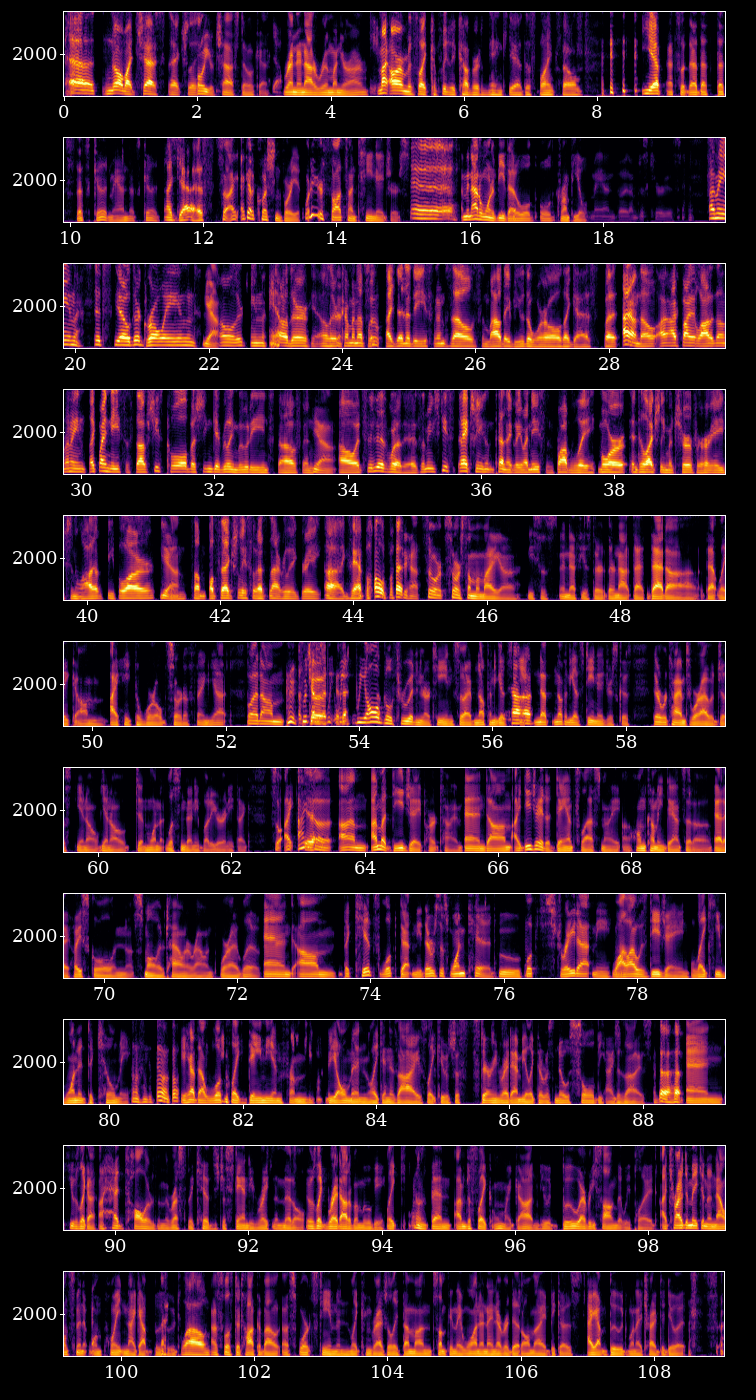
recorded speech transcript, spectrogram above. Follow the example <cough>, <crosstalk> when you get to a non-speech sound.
Uh, no, my chest actually. Oh, your chest. Oh, okay. Yeah. Running out of room on your arm. My arm is like completely covered in ink. Yeah, at this point. So, <laughs> yep. That's what that that's that's that's good, man. That's good. I guess. So I, I got a question for you. What are your thoughts on teenagers? Eh, I mean, I don't want to be that old, old grumpy old man, but I'm just curious. I mean, it's you know they're growing. Yeah. Oh, they're you know they're you know they're coming up so- with identities for themselves and how they view the world. I guess, but I don't know. I, I find a lot of them. I mean, like my niece and stuff. She's cool, but she can get really moody and stuff. And Yeah. Oh, it's it is what it is. I mean, she's actually technically my niece is probably more intellectually mature for her age than a lot of people are. Yeah. some adults actually. So that's not really a great uh, <laughs> example. But Yeah. So are so are some of my uh, nieces and nephews. They're they're not that that uh that like um I hate the world sort of thing yet. But um, <clears throat> which I mean, we, we, that- we all go through it in our teens, so I have nothing against Yeah. teen- no- nothing against teenagers because there were times where I would just you know you know didn't want to listen to anybody or anything. So I I Yeah. uh, um I'm a DJ part time and um I DJed a dance last night, a homecoming dance at a at a high school in a smaller town around where I live. And um the kids looked at me. There was this one kid who looked straight at me while I was DJing like he wanted to kill me. <laughs> He had that look like Damien from The Omen, like in his eyes, like he was just staring right at me, like there was no soul behind his eyes. <laughs> And he was like a, a head taller than the rest of the kids, just standing right in the middle. It was like right out of a movie. Like, <clears throat> then I'm just like, oh my god! And he would boo every song that we played. I tried to make an announcement at one point, and I got <laughs> booed. wow. I was supposed to talk about a sports team and like congratulate them on something they won, and I never did all night because I got booed when I tried to do it. <laughs> so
